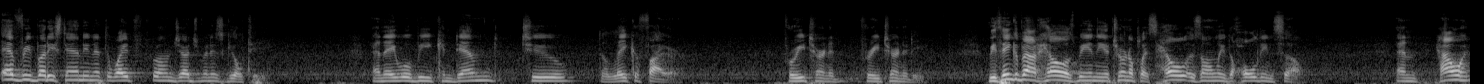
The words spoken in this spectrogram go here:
Everybody standing at the white throne judgment is guilty and they will be condemned to the lake of fire for eternity. For eternity. We think about hell as being the eternal place. Hell is only the holding cell. And how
